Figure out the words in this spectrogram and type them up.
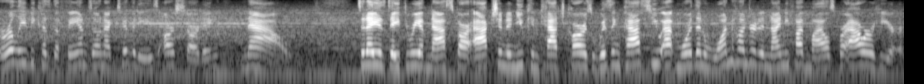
early because the fan zone activities are starting now. Today is day three of NASCAR action, and you can catch cars whizzing past you at more than 195 miles per hour here.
